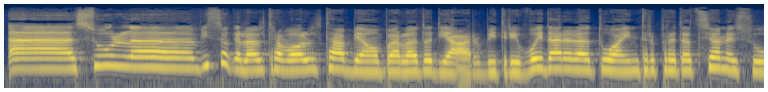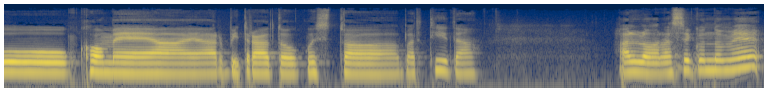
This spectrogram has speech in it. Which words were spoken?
Eh, sul, eh, visto che l'altra volta abbiamo parlato di arbitri, vuoi dare la tua interpretazione su come hai arbitrato questa partita? Allora, secondo me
